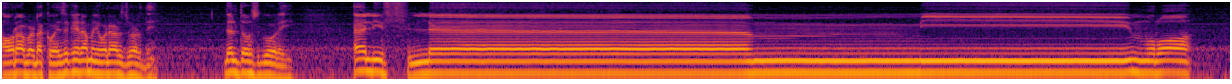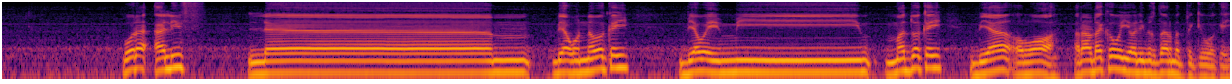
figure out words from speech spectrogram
او را به ډکوي ځکه را باندې ولاړ زور دی دلته اوس ګورئ الف لام ګوره الف لام بیا غنه وکئ بیا وای میم مد وکئ بیا را را ډکوئ یو لږ مقدار مد پکې وکئ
